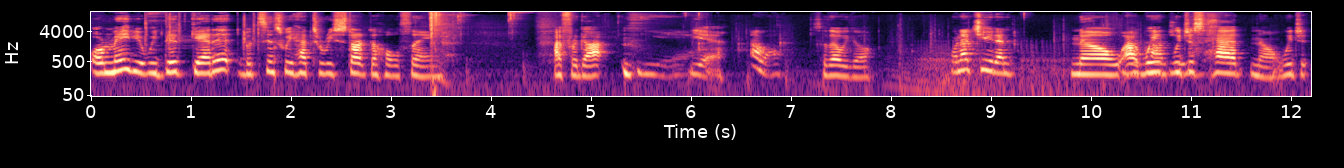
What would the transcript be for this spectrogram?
Or maybe we did get it, but since we had to restart the whole thing, I forgot. Yeah. yeah. Oh well. So there we go. We're not cheating. No, uh, You we we just had no. We just.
